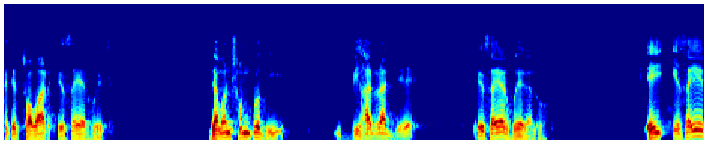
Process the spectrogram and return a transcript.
থেকে ছবার এসআইআর হয়েছে। যেমন সম্প্রতি বিহার রাজ্যে এসআইআর হয়ে গেল। এই এসআইআর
